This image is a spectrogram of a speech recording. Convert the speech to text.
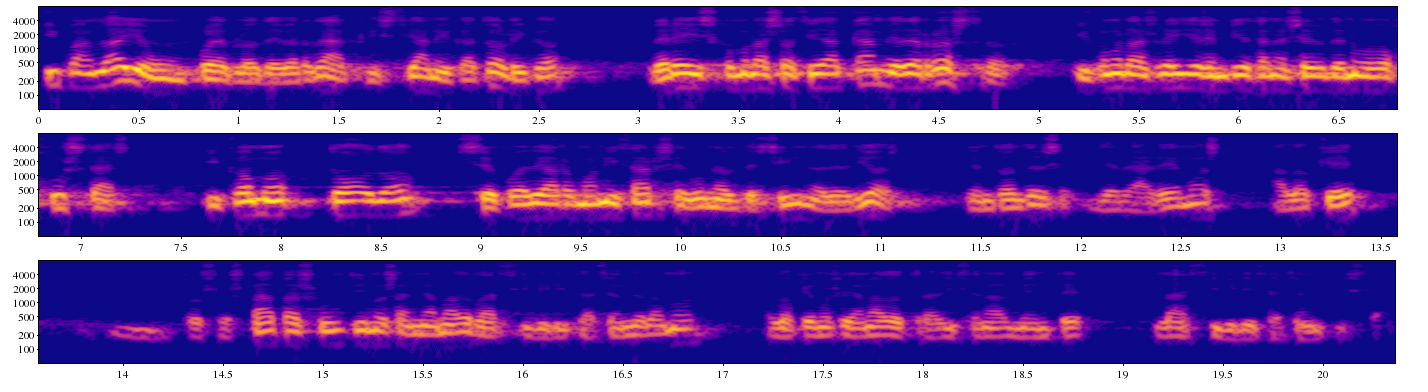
Y cuando haya un pueblo de verdad cristiano y católico, veréis cómo la sociedad cambia de rostro y cómo las leyes empiezan a ser de nuevo justas y cómo todo se puede armonizar según el designio de Dios. Entonces llegaremos a lo que pues, los papas últimos han llamado la civilización del amor o lo que hemos llamado tradicionalmente la civilización cristiana.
